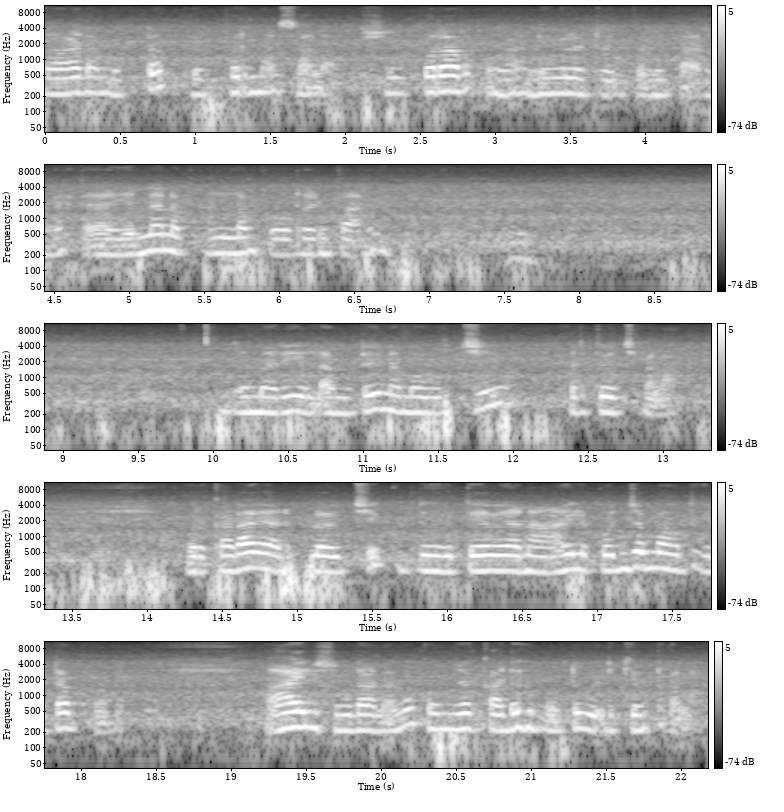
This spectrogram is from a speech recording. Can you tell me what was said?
காடை முட்டை பெப்பர் மசாலா சூப்பராக இருக்குங்க. நீங்களும் ட்ரை பண்ணி பாருங்கள் என்னென்ன பொருள்லாம் போடுறேன்னு பாருங்கள் இதே மாதிரி எல்லா நம்ம உரித்து எடுத்து வச்சுக்கலாம். ஒரு கடாயை அடுப்பில் வச்சு இதுக்கு தேவையான ஆயில் கொஞ்சமாக ஊற்றிக்கிட்டால் போதும். ஆயில் சூடானதும் கொஞ்சம் கடுகு போட்டு வெடிக்க விட்டுக்கலாம்.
